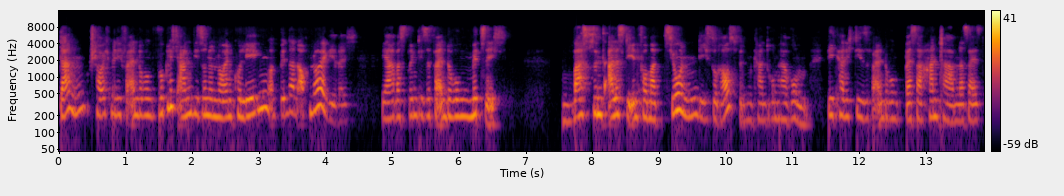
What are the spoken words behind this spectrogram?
dann schaue ich mir die Veränderung wirklich an wie so einen neuen Kollegen und bin dann auch neugierig. Ja, was bringt diese Veränderung mit sich? Was sind alles die Informationen, die ich so rausfinden kann drumherum? Wie kann ich diese Veränderung besser handhaben? Das heißt,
